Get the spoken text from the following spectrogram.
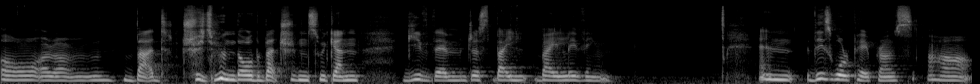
all um, bad treatment or the bad treatments we can give them just by by living and these wallpapers are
